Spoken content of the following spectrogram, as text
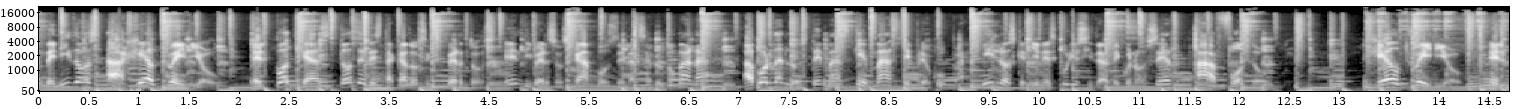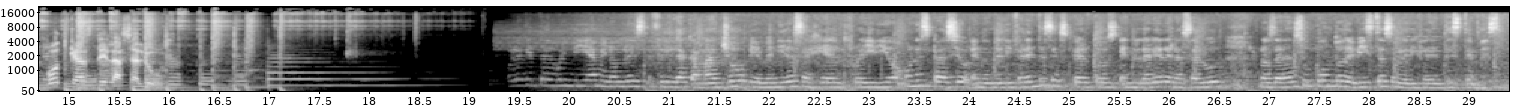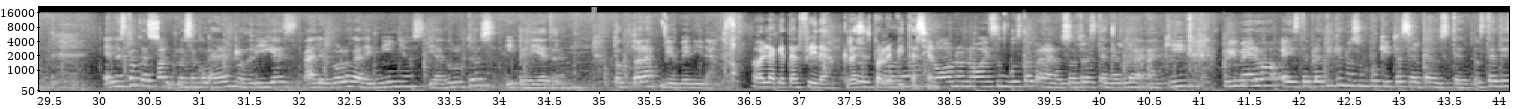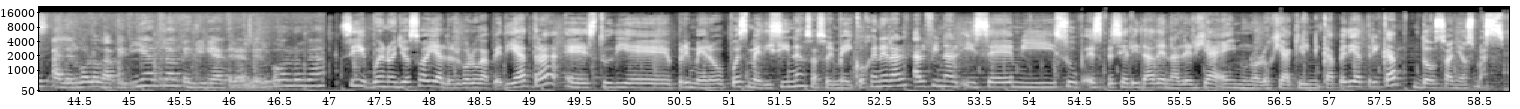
Bienvenidos a Health Radio, el podcast donde destacados expertos en diversos campos de la salud humana abordan los temas que más te preocupan y los que tienes curiosidad de conocer a fondo. Health Radio, el podcast de la salud. mi nombre es Frida Camacho. Bienvenidos a Health Radio, un espacio en donde diferentes expertos en el área de la salud nos darán su punto de vista sobre diferentes temas. En esta ocasión nos acompaña Rodríguez, alergóloga de niños y adultos y pediatra. Doctora, bienvenida. Hola, ¿qué tal Frida? Gracias por la invitación. No, no, no, es un gusto para nosotros tenerla aquí. Primero, este, platíquenos un poquito acerca de usted. Usted es alergóloga pediatra, pediatra alergóloga. Sí, bueno, yo soy alergóloga pediatra. Estudié primero pues medicina, o sea, soy médico general. Al final hice mi subespecialidad en alergia e inmunología clínica pediátrica, dos años más.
